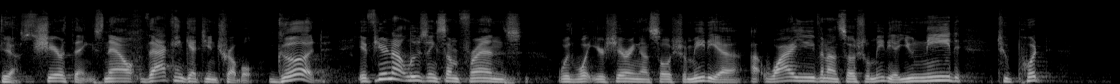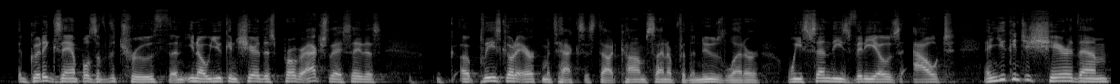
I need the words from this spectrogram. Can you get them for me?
Yes. Share things. Now, that can get you in trouble. Good. If you're not losing some friends with what you're sharing on social media, uh, why are you even on social media? You need to put good examples of the truth. And, you know, you can share this program. Actually, I say this. Uh, please go to ericmetaxas.com, sign up for the newsletter. We send these videos out, and you can just share them.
